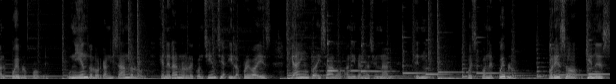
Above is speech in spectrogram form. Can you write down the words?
al pueblo pobre, uniéndolo, organizándolo, generándole conciencia y la prueba es que ha enraizado a nivel nacional en pues con el pueblo. Por eso quienes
